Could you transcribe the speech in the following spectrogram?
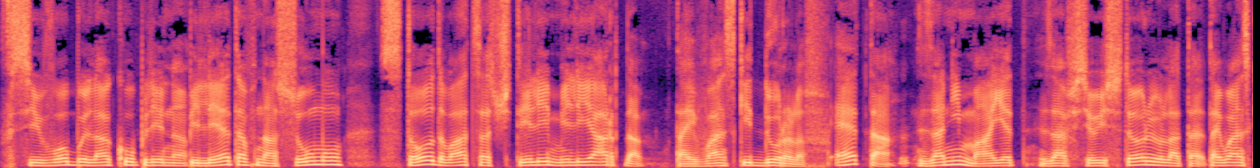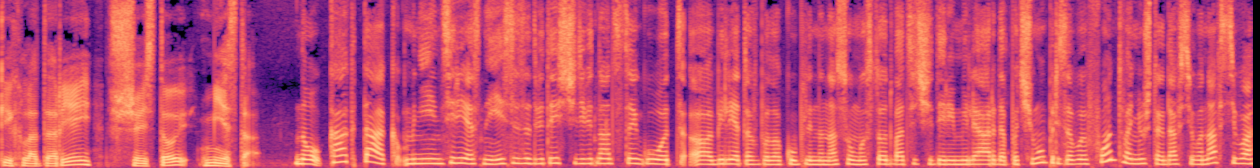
всего было куплено билетов на сумму 124 миллиарда тайванских долларов. Это занимает за всю историю лото- тайванских лотерей шестое место. Но как так? Мне интересно, если за 2019 год э, билетов было куплено на сумму 124 миллиарда, почему призовой фонд, Ванюш, тогда всего-навсего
